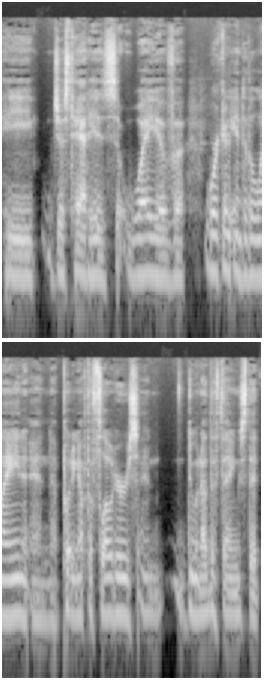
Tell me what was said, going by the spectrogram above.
he just had his way of uh, working into the lane and uh, putting up the floaters and doing other things that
